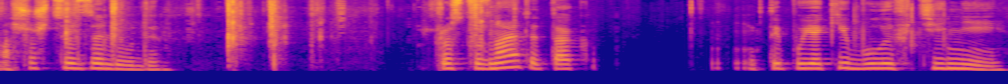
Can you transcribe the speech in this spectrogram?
А що ж це за люди? Просто, знаєте, так, типу, які були в тіні.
